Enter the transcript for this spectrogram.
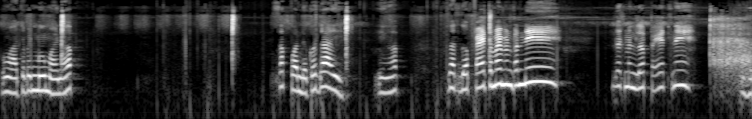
ผมอาจจะเป็นมือใหม่นะครับ สักวันเดี๋ยวก็ได้เองครับเลือดเหลือแปดทำไมมันพันนี่เลือดมันเหลือแปดนี่โอ้โห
